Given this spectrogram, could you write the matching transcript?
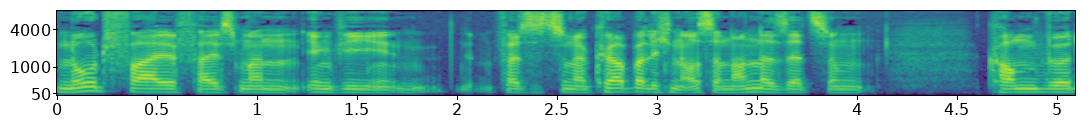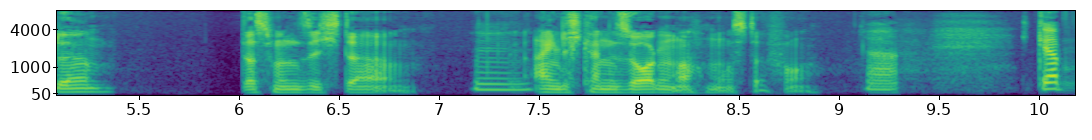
Notfall, falls man irgendwie, falls es zu einer körperlichen Auseinandersetzung kommen würde, dass man sich da Mhm. eigentlich keine Sorgen machen muss davor. Ja. Ich glaube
